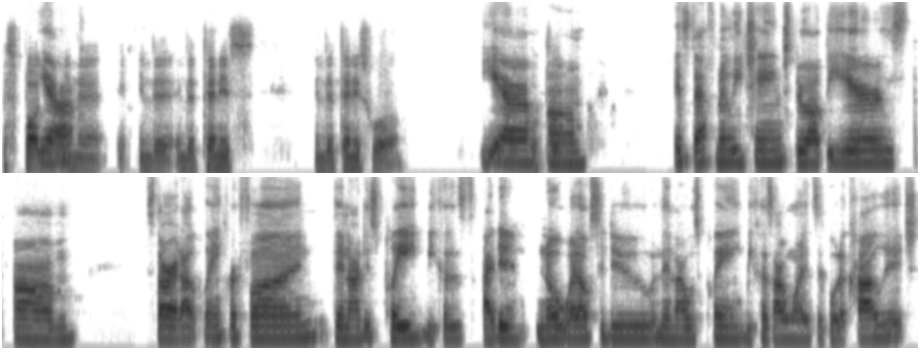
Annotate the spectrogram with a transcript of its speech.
a spot yeah. in a, in the in the tennis in the tennis world. Yeah. Okay. Um, it's definitely changed throughout the years. Um, started out playing for fun, then I just played because I didn't know what else to do, and then I was playing because I wanted to go to college,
